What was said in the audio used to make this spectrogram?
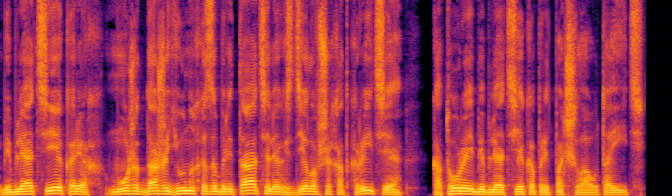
библиотекарях, может, даже юных изобретателях, сделавших открытия, которые библиотека предпочла утаить.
